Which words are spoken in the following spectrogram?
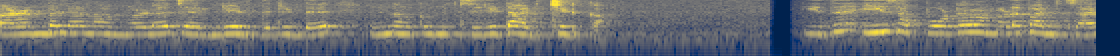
കഴമ്പെല്ലാം നമ്മൾ ചിരണ്ടി എടുത്തിട്ടുണ്ട്. ഇനി നമുക്ക് മിക്സിയിലിട്ട് അടിച്ചെടുക്കാം. ഇത് ഈ സപ്പോർട്ട നമ്മൾ പഞ്ചസാര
